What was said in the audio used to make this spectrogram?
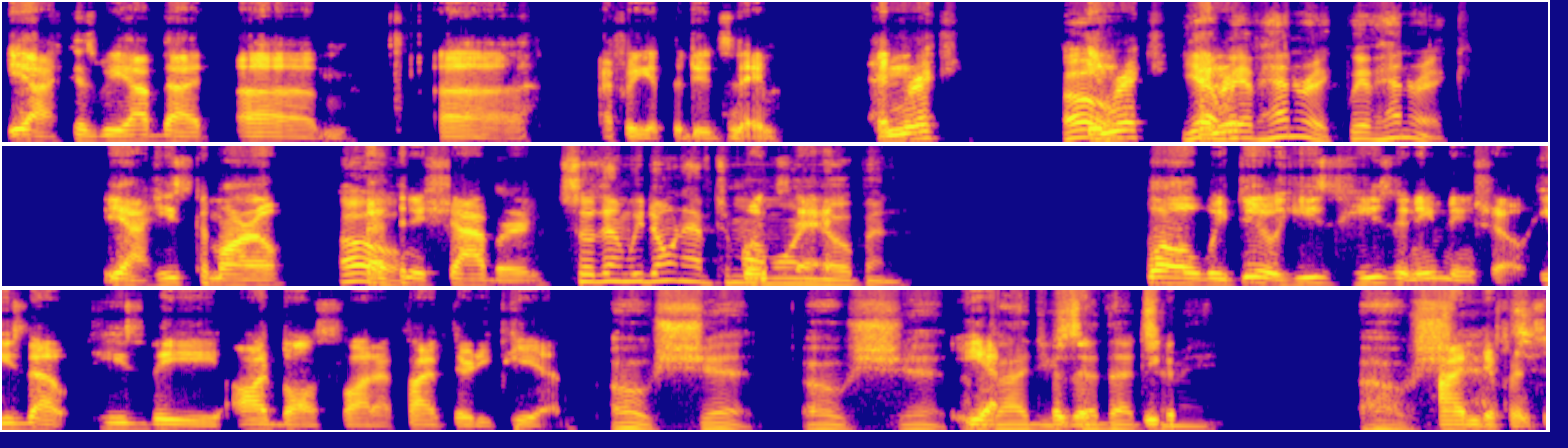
Yeah, because we have that. Um, uh, I forget the dude's name. Henrik. Oh, Henrik. yeah, we have Henrik. We have Henrik. Yeah, he's tomorrow. Oh, Bethany Shadburne. so then we don't have tomorrow morning open. Well, we do. He's he's an evening show. He's that he's the oddball slot at 5:30 p.m. Oh shit. Oh shit. I'm Yeah, glad you said that to me. Oh shit. Time difference.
